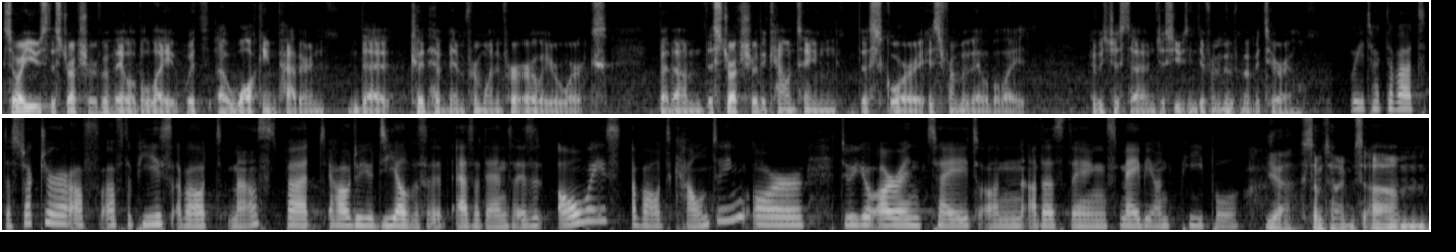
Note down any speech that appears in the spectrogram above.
So I used the structure of available light with a walking pattern that could have been from one of her earlier works, but um, the structure, the counting, the score is from available light. It was just um, just using different movement material we talked about the structure of, of the piece, about mass, but how do you deal with it as a dancer? Is it always about counting, or do you orientate on other things, maybe on people? Yeah, sometimes. Um,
